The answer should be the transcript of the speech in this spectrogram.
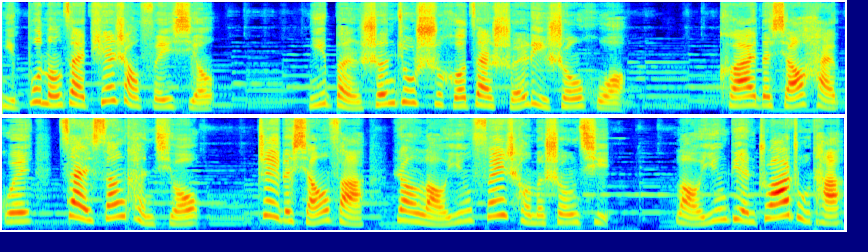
你不能在天上飞行，你本身就适合在水里生活。可爱的小海龟再三恳求，这个想法让老鹰非常的生气。老鹰便抓住它，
